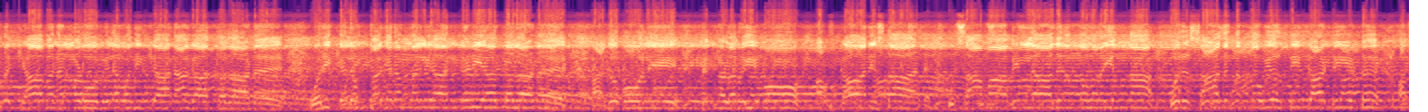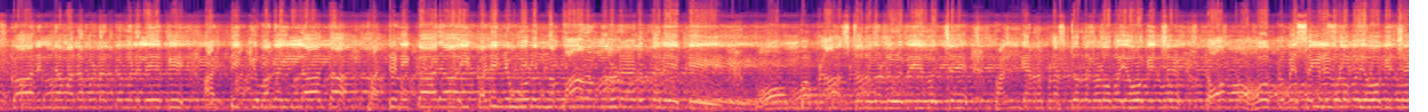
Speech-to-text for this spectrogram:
പ്രഖ്യാപനങ്ങളോ വിലമതിക്കാനാകാത്തതാണ്. ഒരിക്കലും പകരം നൽകാൻ കഴിയാത്തതാണ്. അതുപോലെ നിങ്ങൾ അറിയുമോ അഫ്ഗാനിസ്ഥാൻ ഉസാമ എന്ന് പറയുന്ന ഒരു സാധനത്തെ ഉയർത്തി കാട്ടിയിട്ട് അഫ്ഗാനിന്റെ മലമടക്കുകളിലേക്ക് അട്ടിക്ക് വകയില്ലാത്ത പട്ടിണിക്കാരായി കടിഞ്ഞുകൂടുന്ന പാവങ്ങളുടെ അടുത്തലേക്ക് ബോംബ് ബ്ലാസ്റ്ററുകൾ ഉപയോഗിച്ച് ഭയങ്കര ബ്ലാസ്റ്ററുകൾ ഉപയോഗിച്ച് ടോമോഹോക്ക് മിസൈലുകൾ ഉപയോഗിച്ച്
